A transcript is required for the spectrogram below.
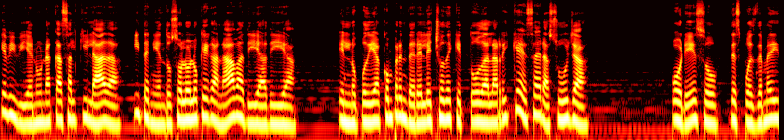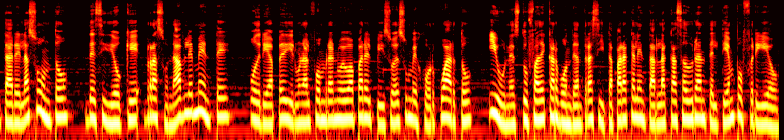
que vivía en una casa alquilada y teniendo solo lo que ganaba día a día. Él no podía comprender el hecho de que toda la riqueza era suya. Por eso, después de meditar el asunto, decidió que, razonablemente, podría pedir una alfombra nueva para el piso de su mejor cuarto y una estufa de carbón de antracita para calentar la casa durante el tiempo frío.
